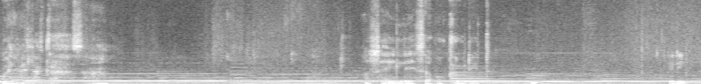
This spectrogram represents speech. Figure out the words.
vuelve a la casa. ¿eh? No sé, ilesa vos, cabrita. ¿Querí?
